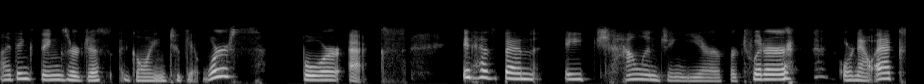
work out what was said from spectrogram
I think things are just going to get worse for X. It has been a challenging year for Twitter, or now X.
